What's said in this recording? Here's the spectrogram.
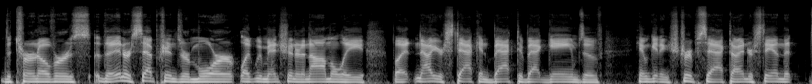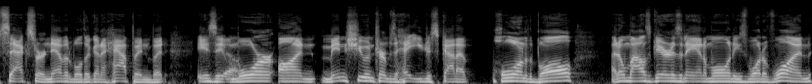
the turnovers? The interceptions are more, like we mentioned, an anomaly, but now you're stacking back to back games of him getting strip sacked. I understand that sacks are inevitable, they're going to happen, but is it yeah. more on Minshew in terms of, hey, you just got to hold on to the ball? I know Myles Garrett is an animal and he's one of one,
